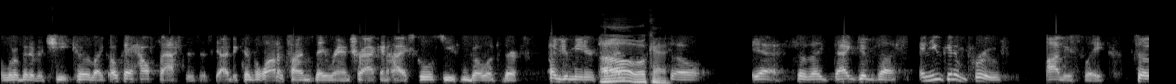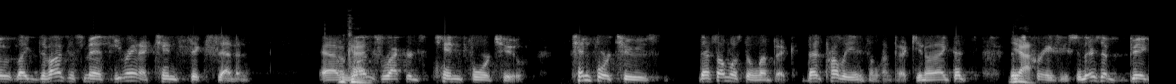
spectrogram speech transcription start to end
a little bit of a cheat code. Like, okay, how fast is this guy? Because a lot of times they ran track in high school, so you can go look at their 100 meter time. Oh, okay. So yeah, so like that gives us, and you can improve, obviously. So like DeVonta Smith, he ran a 10-6-7. Uh, Okay. Ruggs records 10-4-2. 10-4-2s, that's almost Olympic. That probably is Olympic. You know, like that's that's Yeah. crazy. So there's a big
